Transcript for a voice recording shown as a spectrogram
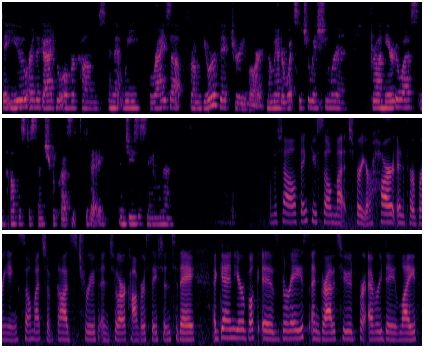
That you are the God who overcomes, and that we rise up from your victory, Lord, no matter what situation we're in. Draw near to us and help us to sense your presence today. In Jesus' name, amen. Well, Michelle, thank you so much for your heart and for bringing so much of God's truth into our conversation today. Again, your book is Grace and Gratitude for Everyday Life.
